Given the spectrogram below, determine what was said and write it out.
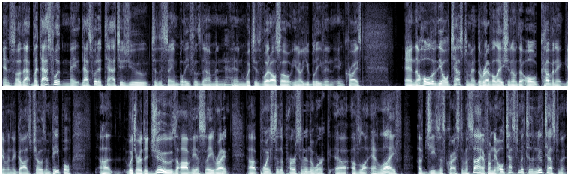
and so that but that's what make that's what attaches you to the same belief as them and Yeah. and which is what also you know you believe in in Christ and the whole of the Old Testament the revelation of the old covenant given to God's chosen people uh, which are the Jews obviously right uh, points to the person and the work uh, of li- and life of Jesus Christ the Messiah from the Old Testament to the New Testament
